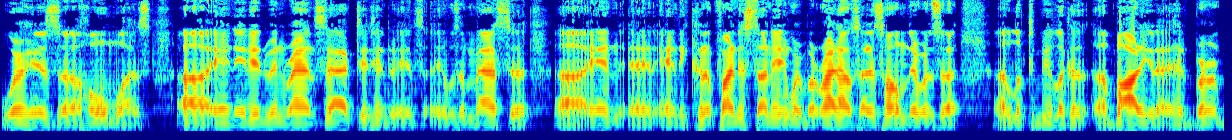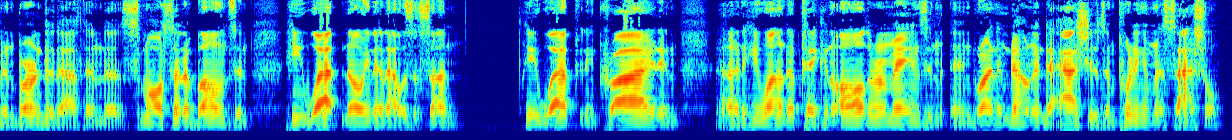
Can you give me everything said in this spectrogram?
where his uh, home was, uh, and it had been ransacked. It had it was a mess, uh, uh, and and and he couldn't find his son anywhere. But right outside his home, there was a, a looked to be like a, a body that had burned been burned to death, and a small set of bones. And he wept, knowing that that was his son. He wept and he cried and. Uh, and he wound up taking all the remains and, and grinding them down into ashes and putting them in a satchel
